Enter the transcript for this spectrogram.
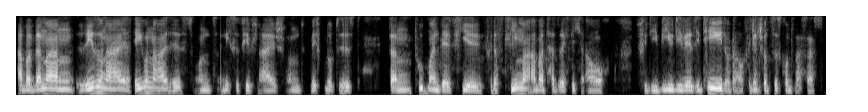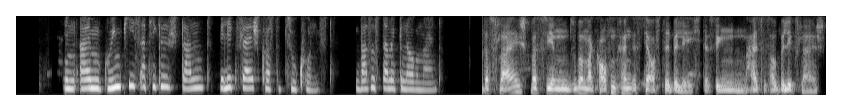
Aber wenn man saisonal, regional isst und nicht so viel Fleisch und Milchprodukte isst, dann tut man sehr viel für das Klima, aber tatsächlich auch für die Biodiversität oder auch für den Schutz des Grundwassers. In einem Greenpeace-Artikel stand, Billigfleisch kostet Zukunft. Was ist damit genau gemeint? Das Fleisch, was wir im Supermarkt kaufen können, ist ja oft sehr billig. Deswegen heißt es auch Billigfleisch.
